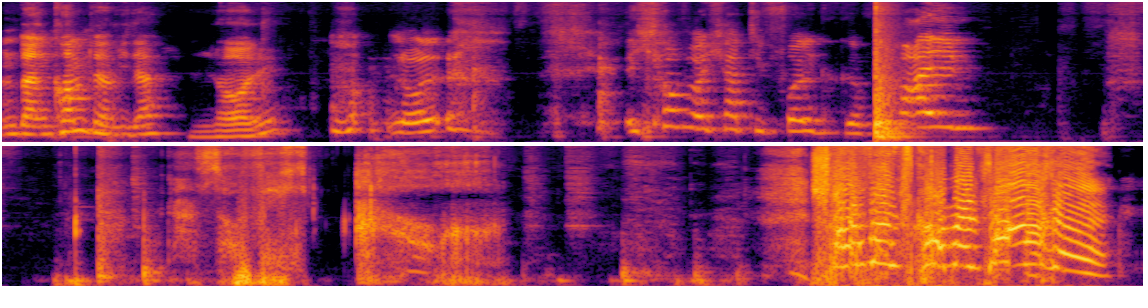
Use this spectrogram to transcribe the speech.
Und dann kommt er wieder. Lol. lol. Ich hoffe, euch hat die Folge gefallen. Das hoffe ich auch. Schreibt uns Kommentare!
